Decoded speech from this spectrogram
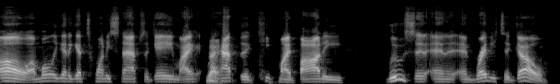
Oh, I'm only going to get 20 snaps a game. I, I have to keep my body loose and, and, and ready to go.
